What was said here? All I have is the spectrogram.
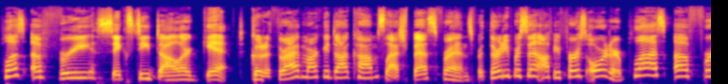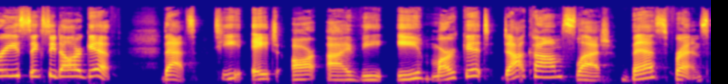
plus a free $60 gift. Go to thrivemarket.com slash best friends for 30% off your first order, plus a free $60 gift. That's T H R I V E market.com slash best friends.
